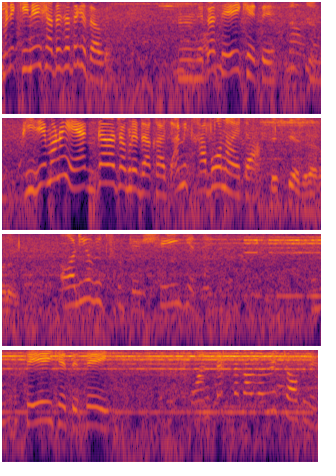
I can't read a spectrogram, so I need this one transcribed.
মানে কিনেই সাথে সাথে খেতে হবে। এটা সেই খেতে। ভিজে মনে হয় এক গাদা চকলেট রাখা আছে। আমি খাব না এটা। টেস্টি আছে এখন। অরিও বিস্কুটের সেই খেতে। সেই খেতে সেই। পঞ্চাশ চকলেট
